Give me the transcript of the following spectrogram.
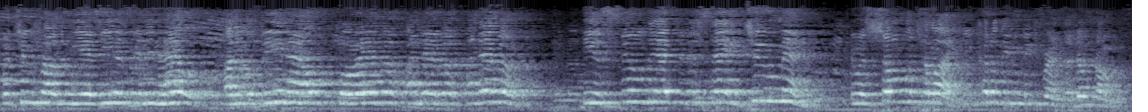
For 2,000 years, he has been in hell, and he will be in hell forever and ever and ever. He is still there to this day. Two men who are so much alike. He could have even been friends, I don't know.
